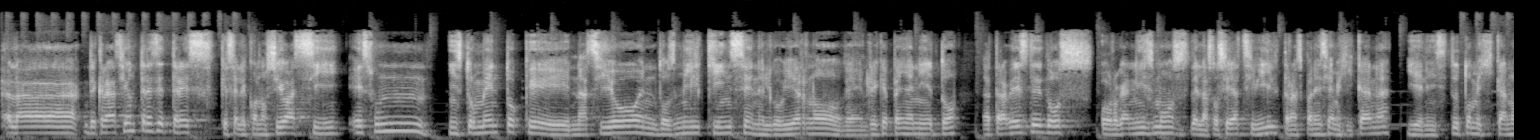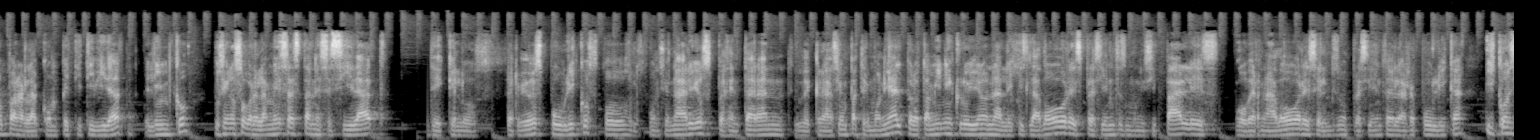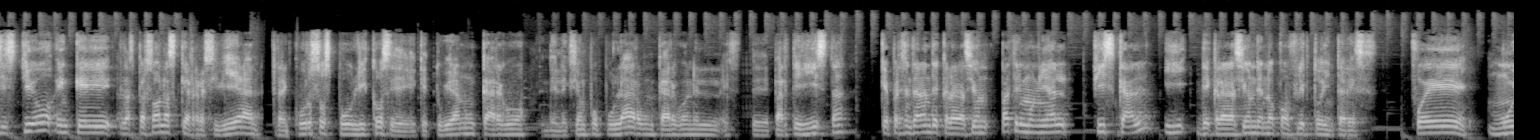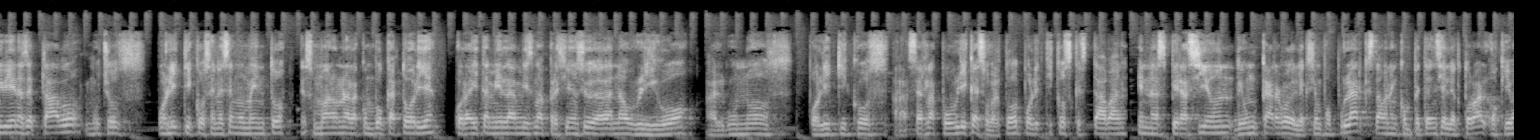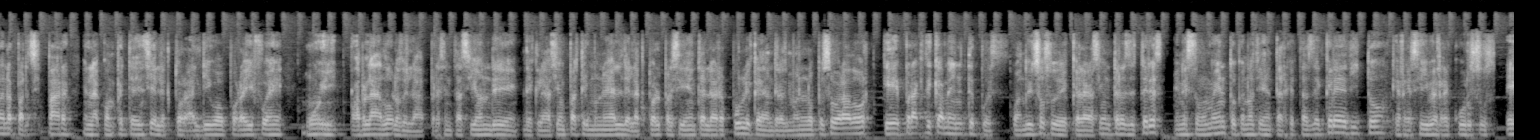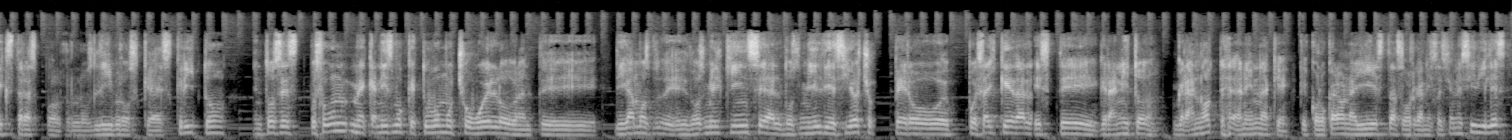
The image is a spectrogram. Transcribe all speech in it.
La declaración 3 de 3, que se le conoció así, es un instrumento que nació en 2015 en el gobierno de Enrique Peña Nieto a través de dos organismos de la sociedad civil, Transparencia Mexicana y el Instituto Mexicano para la Competitividad, el IMCO, pusieron sobre la mesa esta necesidad de que los servidores públicos, todos los funcionarios, presentaran su declaración patrimonial, pero también incluyeron a legisladores, presidentes municipales, gobernadores, el mismo presidente de la República, y consistió en que las personas que recibieran recursos públicos, eh, que tuvieran un cargo de elección popular, un cargo en el este, partidista, que presentaran declaración patrimonial, fiscal y declaración de no conflicto de intereses fue muy bien aceptado. Muchos políticos en ese momento se sumaron a la convocatoria. Por ahí también la misma presión ciudadana obligó a algunos políticos a hacerla pública y sobre todo políticos que estaban en aspiración de un cargo de elección popular, que estaban en competencia electoral o que iban a participar en la competencia electoral. Digo, por ahí fue muy hablado lo de la presentación de declaración patrimonial del actual presidente de la República, de Andrés Manuel López Obrador, que prácticamente pues cuando hizo su declaración 3 de 3, en este momento que no tiene tarjetas de crédito, que recibe recursos extras por los libros que ha escrito, entonces, pues fue un mecanismo que tuvo mucho vuelo durante, digamos, de 2015 al 2018, pero pues ahí queda este granito, granote de arena que, colocaron ahí estas organizaciones civiles.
